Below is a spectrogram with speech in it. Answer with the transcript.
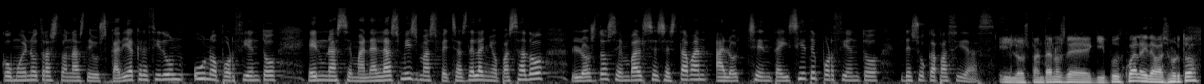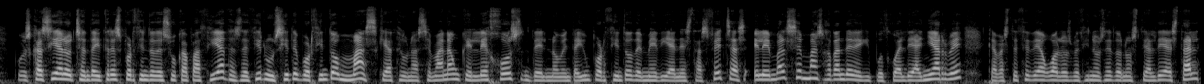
como en otras zonas de Euskadi. Ha crecido un 1% en una semana. En las mismas fechas del año pasado, los dos embalses estaban al 87% de su capacidad. ¿Y los pantanos de Guipúzcoa, Laida Basurto? Pues casi al 83% de su capacidad, es decir, un 7% más que hace una semana, aunque lejos del 91% de media en esta fechas. El embalse más grande de Guipúzcoa, el de Añarbe, que abastece de agua a los vecinos de Donostialdea, está al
